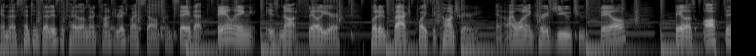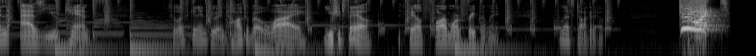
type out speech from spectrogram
and the sentence that is the title, I'm going to contradict myself and say that failing is not failure, but in fact, quite the contrary. And I want to encourage you to fail, fail as often as you can. So, let's get into it and talk about why you should fail and fail far more frequently. Let's talk it out. Do it!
